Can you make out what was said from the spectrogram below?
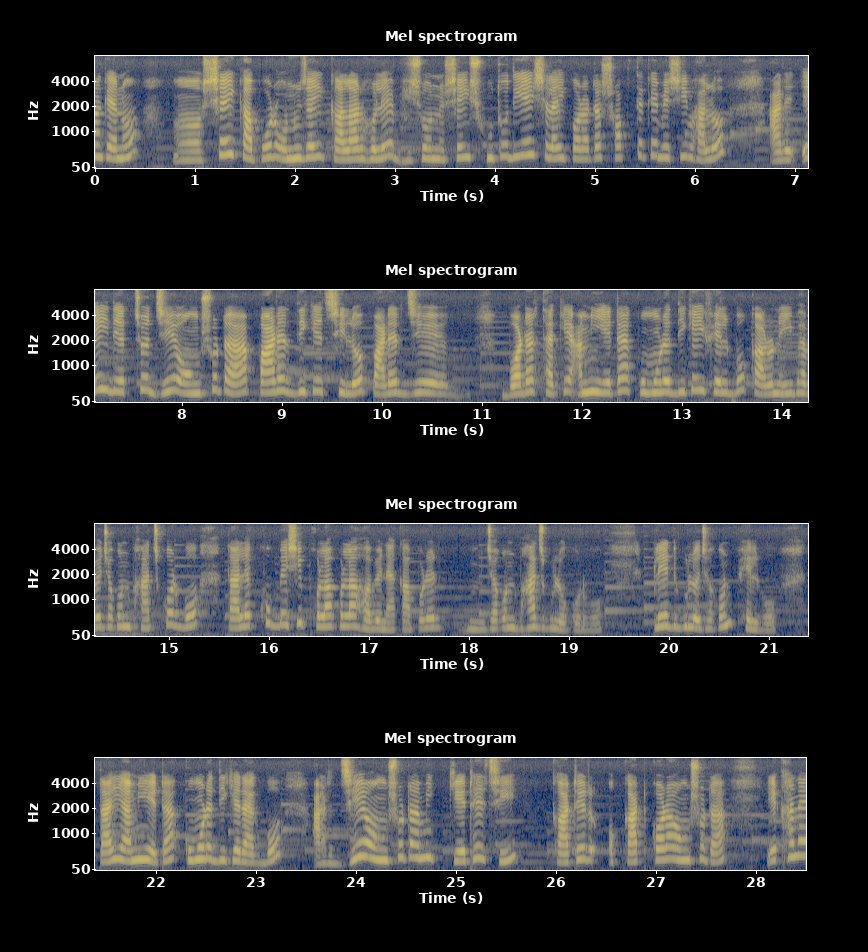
না কেন সেই কাপড় অনুযায়ী কালার হলে ভীষণ, সেই সুতো দিয়েই সেলাই করাটা সব থেকে বেশি ভালো। আর এই দেখছ যে অংশটা পাড়ের দিকে ছিল, পাড়ের যে বর্ডার থাকে, আমি এটা কোমরের দিকেই ফেলব, কারণ এইভাবে যখন ভাঁজ করব, তাহলে খুব বেশি ফোলা ফোলা হবে না, কাপড়ের যখন ভাঁজগুলো করব। প্লেটগুলো যখন ফেলব তাই আমি এটা কোমরের দিকে রাখব, আর যে অংশটা আমি কেটেছি, কাঠের কাট করা অংশটা, এখানে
